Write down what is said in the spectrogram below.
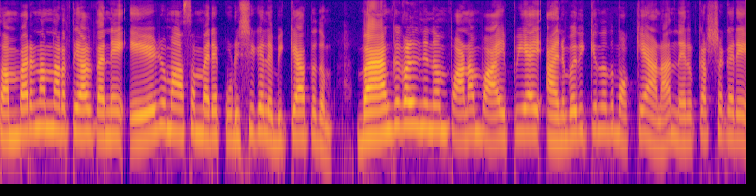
സംഭരണം നടത്തിയാൽ തന്നെ ഏഴു മാസം വരെ കുടിശ്ശിക ലഭിക്കാത്തതും ബാങ്കുകളിൽ നിന്നും പണം വായ്പയായി അനുവദിക്കുന്നതുമൊക്കെയാണ് നെൽകർഷകരെ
